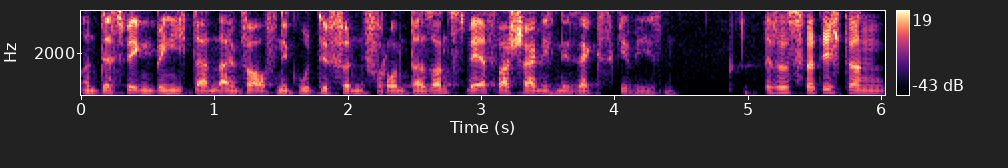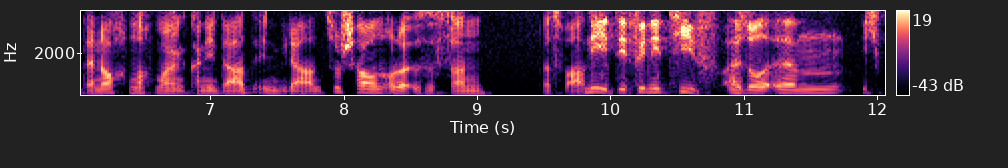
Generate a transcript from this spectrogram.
Und deswegen bin ich dann einfach auf eine gute 5 runter. Sonst wäre es wahrscheinlich eine 6 gewesen. Ist es für dich dann dennoch nochmal ein Kandidat, ihn wieder anzuschauen oder ist es dann, das war's? Nee, definitiv. Also ähm, ich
